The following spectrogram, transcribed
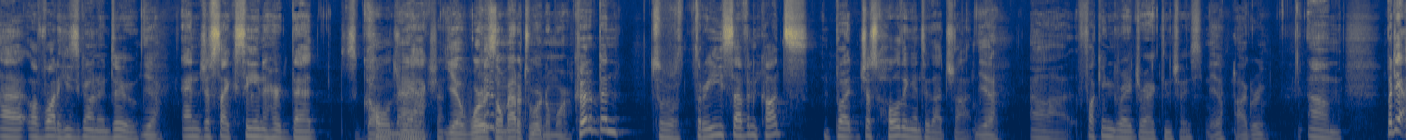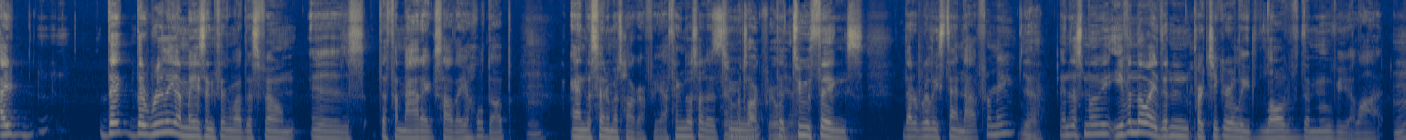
uh, of what he's gonna do Yeah. and just like seeing her dead cold matter. reaction Yeah, words don't matter to her no more. could have been two, three seven cuts but just holding into that shot Yeah, uh fucking great directing choice yeah, I agree. um but yeah i the the really amazing thing about this film is the thematics how they hold up and the cinematography i think those are the two Mm. Oh, the yeah. two things that really stand out for me Yeah, in this movie, even though I didn't particularly love the movie a lot. Hmm?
